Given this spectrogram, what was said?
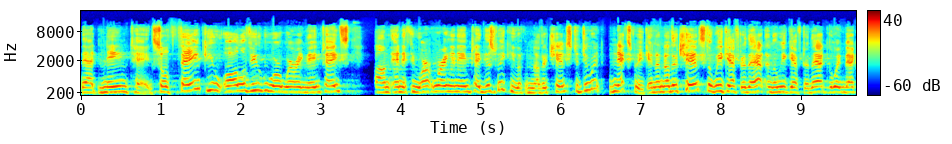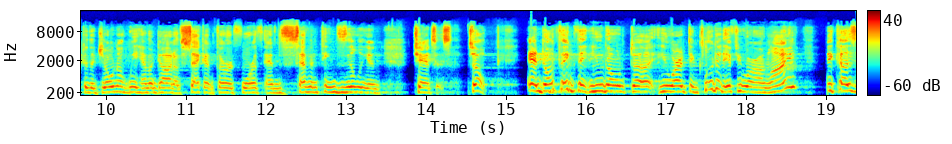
that name tag. So thank you, all of you who are wearing name tags. Um, and if you aren't wearing a name tag this week, you have another chance to do it next week, and another chance the week after that, and the week after that. Going back to the Jonah, we have a God of second, third, fourth, and 17 zillion chances. So, and don't think that you don't, uh, you aren't included if you are online, because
